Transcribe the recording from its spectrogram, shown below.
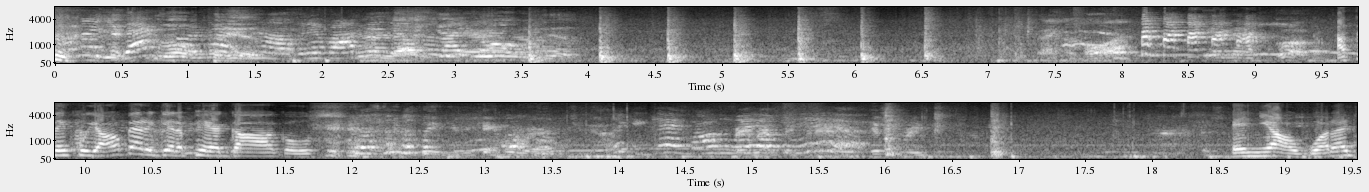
I know you guys You go over to nursing here. home whenever I've Yeah, been that's over like that. Thank you, boy. In that book, I think we all better get a pair of goggles. I think you became aware that you got Look, it came all the way over Freemasonic here. history And y'all, what I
